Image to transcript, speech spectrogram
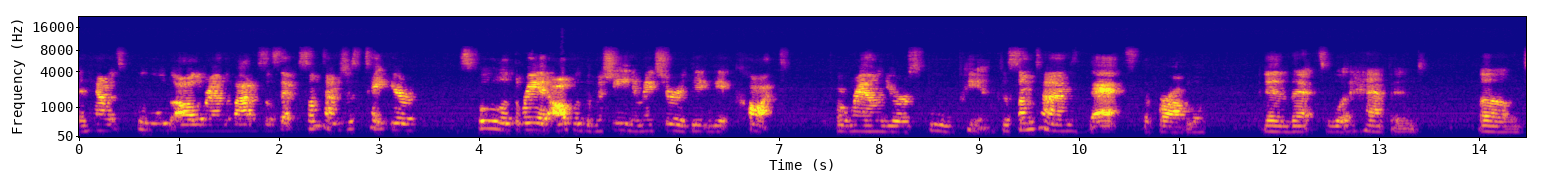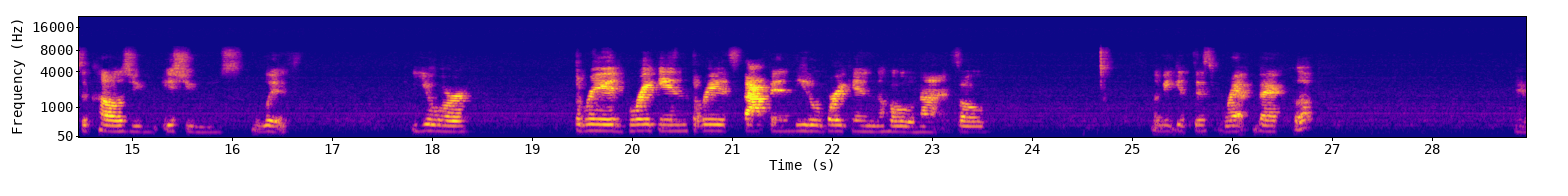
and how it's pulled all around the bottom. So sometimes just take your spool of thread off of the machine and make sure it didn't get caught around your spool pin because sometimes that's the problem and that's what happened um, to cause you issues with your thread breaking, thread stopping, needle breaking, the whole nine. So let me get this wrapped back up and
